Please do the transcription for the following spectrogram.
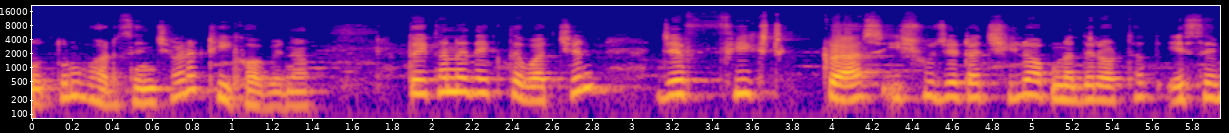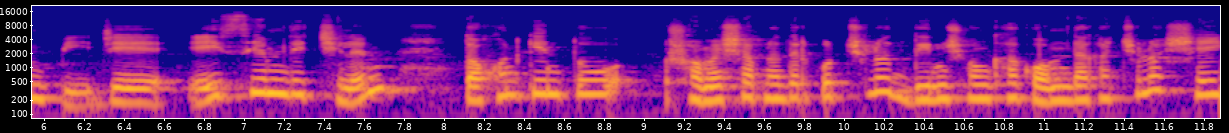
নতুন ভার্সেন ছাড়া ঠিক হবে না। তো এখানে দেখতে পাচ্ছেন যে ফিক্সড ক্রাশ ইস্যু যেটা ছিল আপনাদের, অর্থাৎ এসএমপি যে এই সিএম দিচ্ছিলেন, তখন কিন্তু সমস্যা আপনাদের করছিল, দিন সংখ্যা কম দেখাচ্ছিল, সেই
